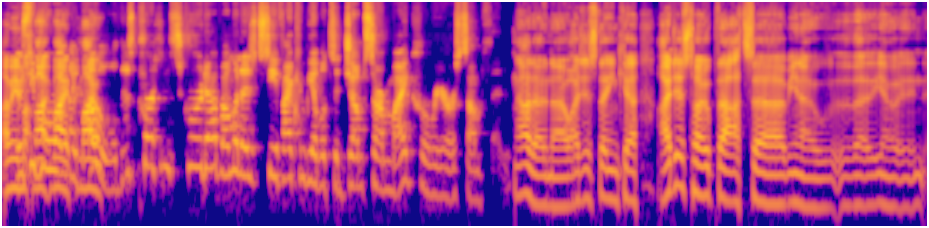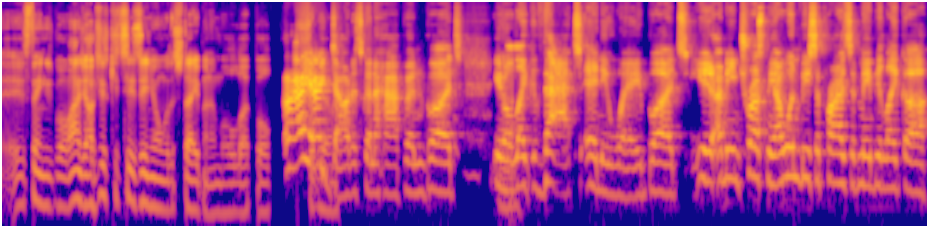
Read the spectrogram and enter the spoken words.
I mean, There's my, people my, who are like, my, "Oh, well, this person screwed up. I'm going to see if I can be able to jumpstart my career or something." I don't know. I just think uh, I just hope that uh, you know that you know in- if things. Well, I'll just continue on with the statement, and we'll uh, we'll. I, I doubt it's going to happen, but you know, like that anyway. But you I mean, trust me, I wouldn't be surprised if maybe like a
